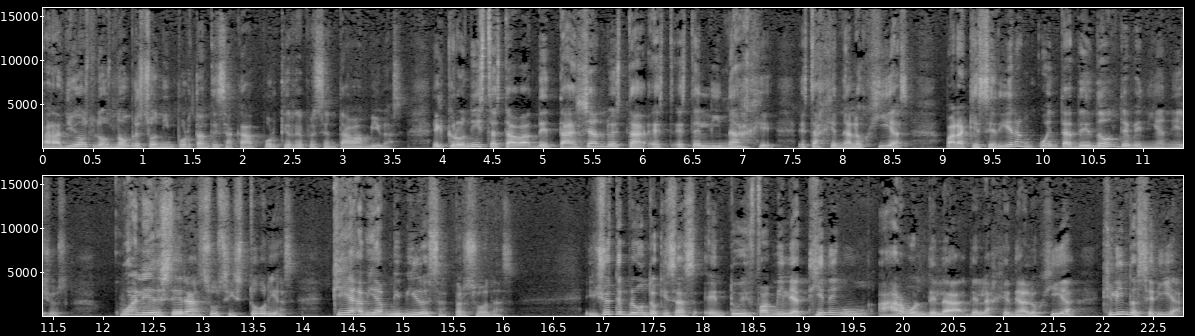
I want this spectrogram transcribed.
Para Dios los nombres son importantes acá porque representaban vidas. El cronista estaba detallando esta, este, linaje, estas genealogías, para que se dieran cuenta de dónde venían ellos, cuáles eran sus historias, qué habían vivido esas personas. Y yo te pregunto, quizás en tu familia tienen un árbol de la, de la genealogía, qué lindo sería,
